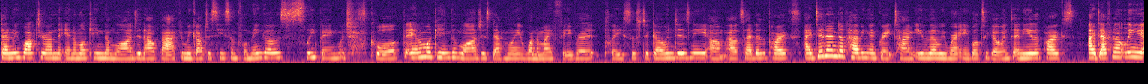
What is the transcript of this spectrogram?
Then we walked around the Animal Kingdom Lodge and out back, and we got to see some flamingos sleeping, which was cool. The Animal Kingdom Lodge is definitely one of my favorite places to go in Disney um, outside of the parks. I did end up having a great time, even though we weren't able to go into any of the parks. I definitely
